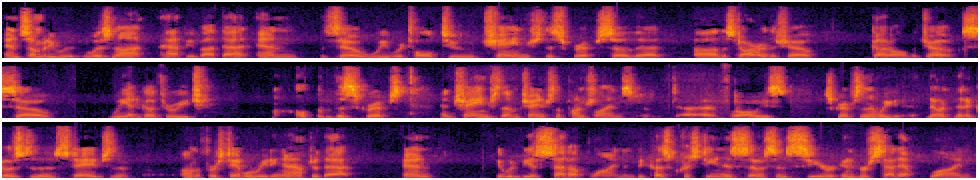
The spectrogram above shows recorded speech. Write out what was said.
and somebody w- was not happy about that, and so we were told to change the script so that uh, the star of the show got all the jokes. So we had to go through each all of the scripts and change them, change the punchlines uh, for all these scripts, and then we then, then it goes to the stage the, on the first table reading after that, and it would be a setup line, and because Christine is so sincere in her setup line.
